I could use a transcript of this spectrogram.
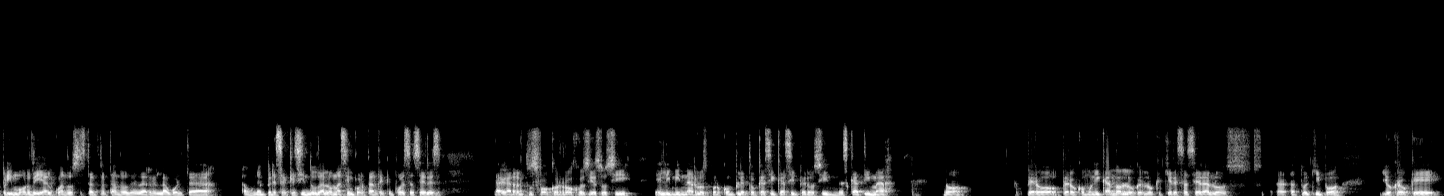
primordial cuando se está tratando de darle la vuelta a una empresa, que sin duda lo más importante que puedes hacer es agarrar tus focos rojos y eso sí, eliminarlos por completo, casi, casi, pero sin escatimar, ¿no? pero, pero comunicando lo, lo que quieres hacer a, los, a, tu equipo, yo creo que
